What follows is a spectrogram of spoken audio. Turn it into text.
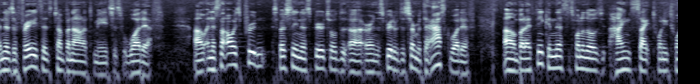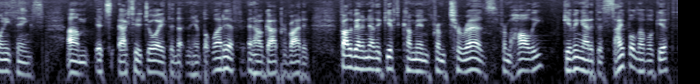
and there's a phrase that's jumping out at me. It's just "what if," um, and it's not always prudent, especially in a spiritual uh, or in the spirit of discernment, to ask "what if." Um, but I think in this, it's one of those hindsight 2020 things. Um, it's actually a joy to, know, but what if, and how God provided. Father, we had another gift come in from Therese from Holly, giving at a disciple level gift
